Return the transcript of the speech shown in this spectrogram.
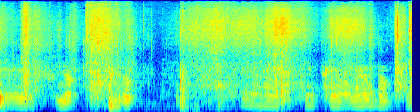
Euh, non, non. Il ne reste plus rien, donc euh,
